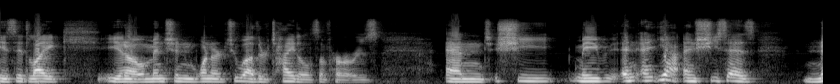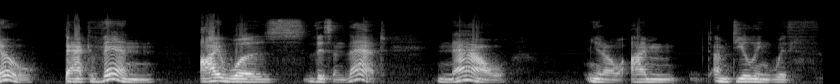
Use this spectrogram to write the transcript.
is it like, you know, mention one or two other titles of hers? And she maybe, and, and yeah, and she says, no, back then I was this and that. Now, you know, I'm, I'm dealing with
